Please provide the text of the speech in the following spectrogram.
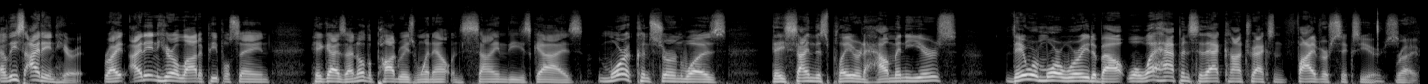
At least I didn't hear it, right? I didn't hear a lot of people saying, hey, guys, I know the Padres went out and signed these guys. More concern was they signed this player to how many years? They were more worried about, well, what happens to that contract in five or six years? right?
